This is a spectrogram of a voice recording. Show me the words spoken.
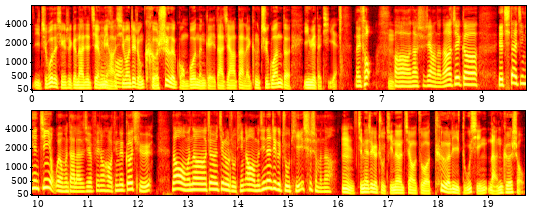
以直播的形式跟大家见面哈。希望这种可视的广播能给大家带来更直观的音乐的体验。没错，啊，那是这样的，那这个。也期待今天金勇为我们带来的这些非常好听的歌曲。那我们呢，正式进入主题。那我们今天这个主题是什么呢？嗯，今天这个主题呢叫做“特立独行男歌手”。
